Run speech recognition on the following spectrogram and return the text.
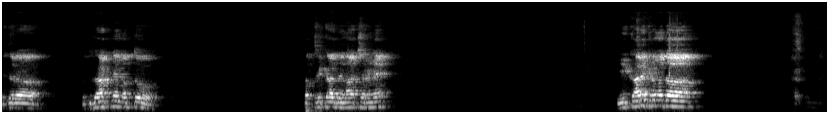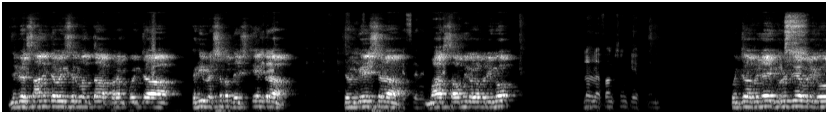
ಇದರ ಉದ್ಘಾಟನೆ ಮತ್ತು ಪತ್ರಿಕಾ ದಿನಾಚರಣೆ. ಈ ಕಾರ್ಯಕ್ರಮದ ದಿವ್ಯ ಸಾನ್ನಿಧ್ಯ ವಹಿಸಿರುವಂತಹ ಪರಮ ಪೂಜ್ಯ ಕರಿ ವೃಷಭ ದೇಶಕೇಂದ್ರ ಶಿವಗೇಶ್ವರ ಮಹಾಸ್ವಾಮಿಗಳವರಿಗೂ, ಪೂಜ್ಯ ವಿನಯ್ ಗುರುಜಿ ಅವರಿಗೂ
